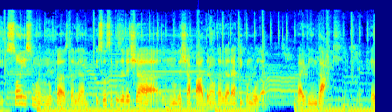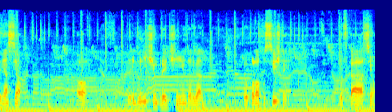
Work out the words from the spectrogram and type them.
E só isso, mano, no caso, tá ligado? E se você quiser deixar, não deixar padrão, tá ligado? É aqui que eu mudo, ó. Vai vir Dark. Quer vir assim, ó. Ó. Todo bonitinho, pretinho, tá ligado? Eu coloco o System. Vai ficar assim, ó.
